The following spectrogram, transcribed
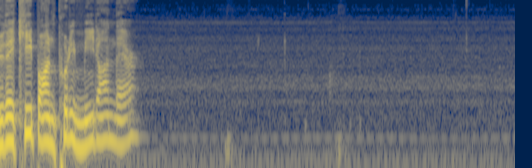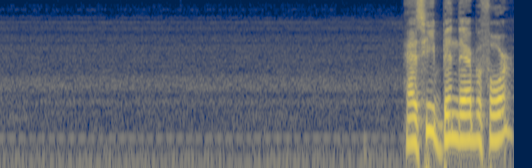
Do they keep on putting meat on there? Has he been there before?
